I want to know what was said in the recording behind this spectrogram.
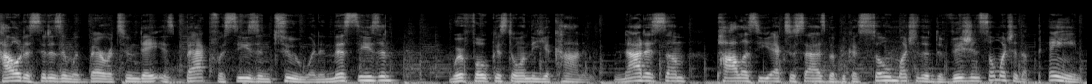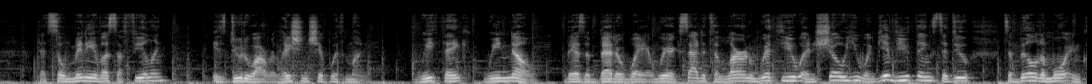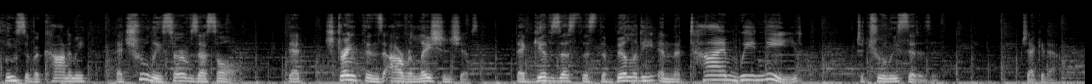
How to Citizen with Baratunde is back for season two, and in this season, we're focused on the economy, not as some policy exercise, but because so much of the division, so much of the pain that so many of us are feeling is due to our relationship with money. We think, we know there's a better way, and we're excited to learn with you and show you and give you things to do to build a more inclusive economy that truly serves us all, that strengthens our relationships, that gives us the stability and the time we need to truly citizen. Check it out.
